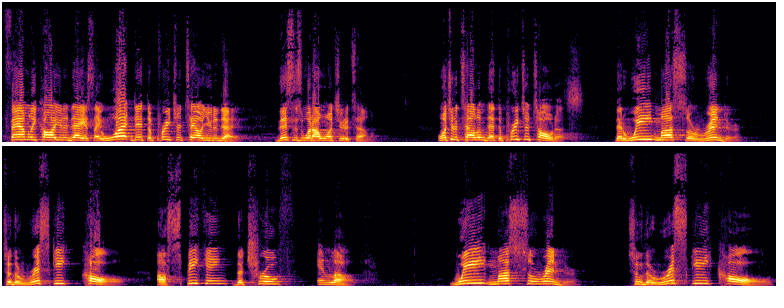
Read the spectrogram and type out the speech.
family call you today and say, What did the preacher tell you today? This is what I want you to tell them. I want you to tell them that the preacher told us that we must surrender to the risky call of speaking the truth in love. We must surrender to the risky call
